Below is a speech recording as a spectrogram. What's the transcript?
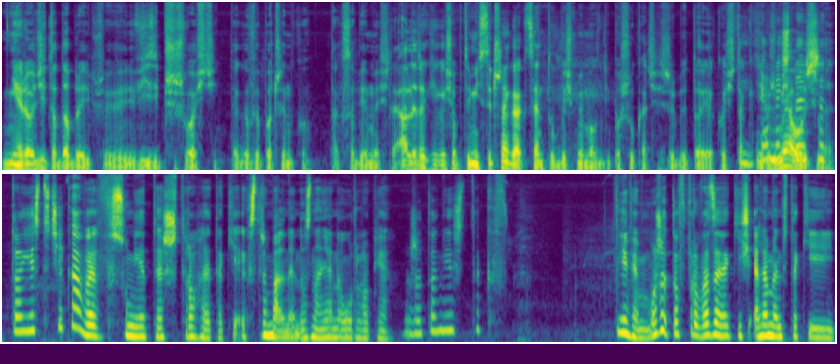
Nie rodzi to dobrej przy- wizji przyszłości tego wypoczynku, tak sobie myślę. Ale jakiegoś optymistycznego akcentu byśmy mogli poszukać, żeby to jakoś tak nie ja brzmiało myślę, źle. że to jest ciekawe w sumie też trochę takie ekstremalne doznania na urlopie, że to nie jest tak... Nie wiem, może to wprowadza jakiś element takiej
